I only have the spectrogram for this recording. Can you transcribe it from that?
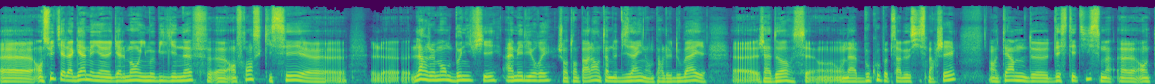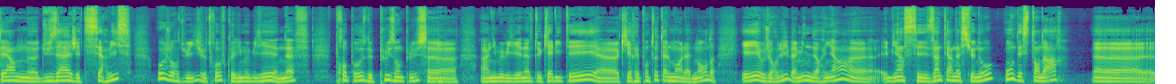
Ensuite, il y a la gamme également immobilier neuf en France qui s'est largement bonifiée, améliorée. J'entends par là en termes de design, on parle de Dubaï, j'adore, on a beaucoup observé aussi ce marché. En termes de- d'esthétisme, en termes d'usage et de service, aujourd'hui, je trouve que l'immobilier neuf propose de plus en plus euh, un immobilier neuf de qualité euh, qui répond totalement à la demande. Et aujourd'hui, bah, mine de rien, euh, eh bien, ces internationaux ont des standards euh,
